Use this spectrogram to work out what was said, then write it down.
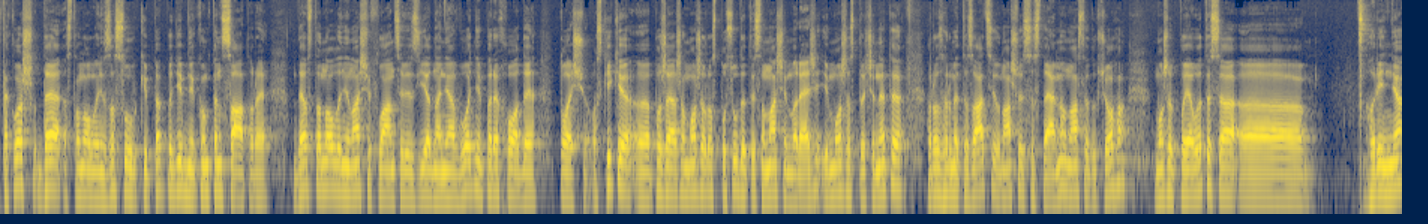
Також де встановлені засувки, подібні компенсатори, де встановлені наші фланцеві з'єднання, водні переходи тощо, оскільки е, пожежа може розпосудитись на наші мережі і може спричинити розгерметизацію нашої системи, внаслідок чого може появитися. Е- горіння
